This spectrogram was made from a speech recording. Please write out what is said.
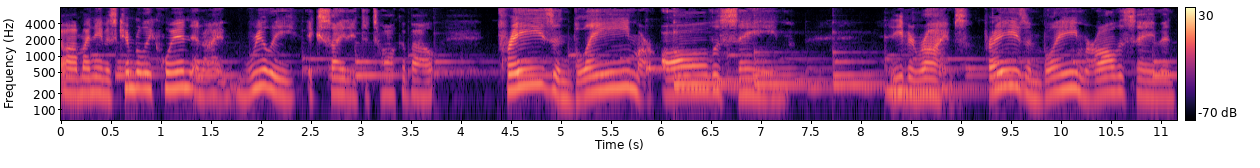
Uh, my name is Kimberly Quinn, and I'm really excited to talk about praise and blame are all the same. It even rhymes. Praise and blame are all the same. And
